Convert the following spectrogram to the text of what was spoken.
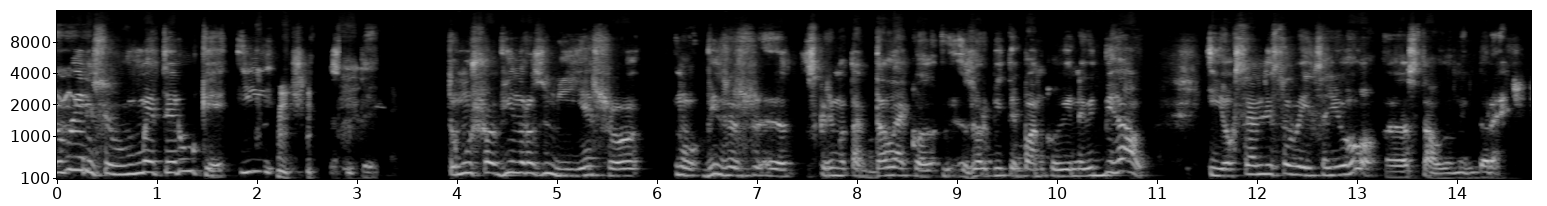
вирішив вмити руки і чистити. Тому що він розуміє, що ну, він же ж, е, скажімо так, далеко з орбіти банкової не відбігав. І Оксан Лісовий це його е, ставленик, до речі.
